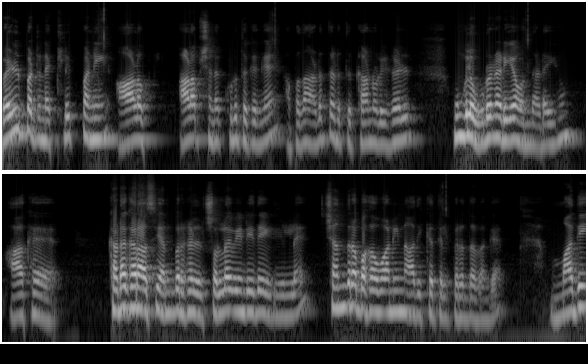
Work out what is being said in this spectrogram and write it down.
பெல் பட்டனை கிளிக் பண்ணி ஆல் ஆப் ஆல் ஆப்ஷனை கொடுத்துக்கோங்க. அப்போ தான் அடுத்தடுத்த காணொளிகள் உங்களை உடனடியாக வந்து அடையும். ஆக கடகராசி அன்பர்கள் சொல்ல வேண்டியதே இல்லை. சந்திர பகவானின் ஆதிக்கத்தில் பிறந்தவங்க. மதி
